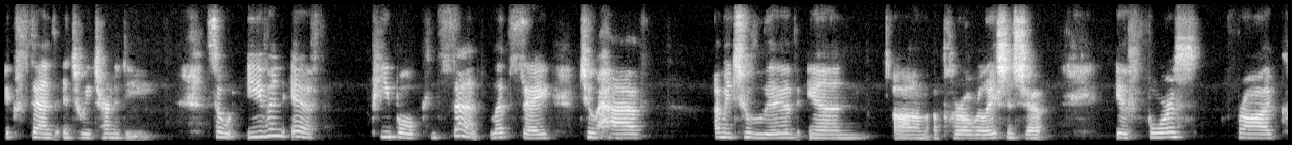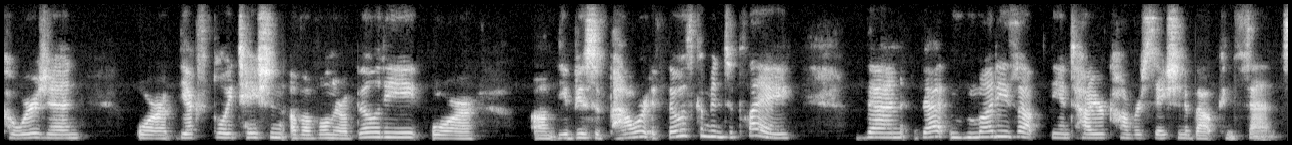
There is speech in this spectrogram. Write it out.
extends into eternity. So even if people consent, let's say, to have, I mean, to live in um, a plural relationship, if force, fraud, coercion, or the exploitation of a vulnerability or um, the abuse of power, if those come into play, then that muddies up the entire conversation about consent.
